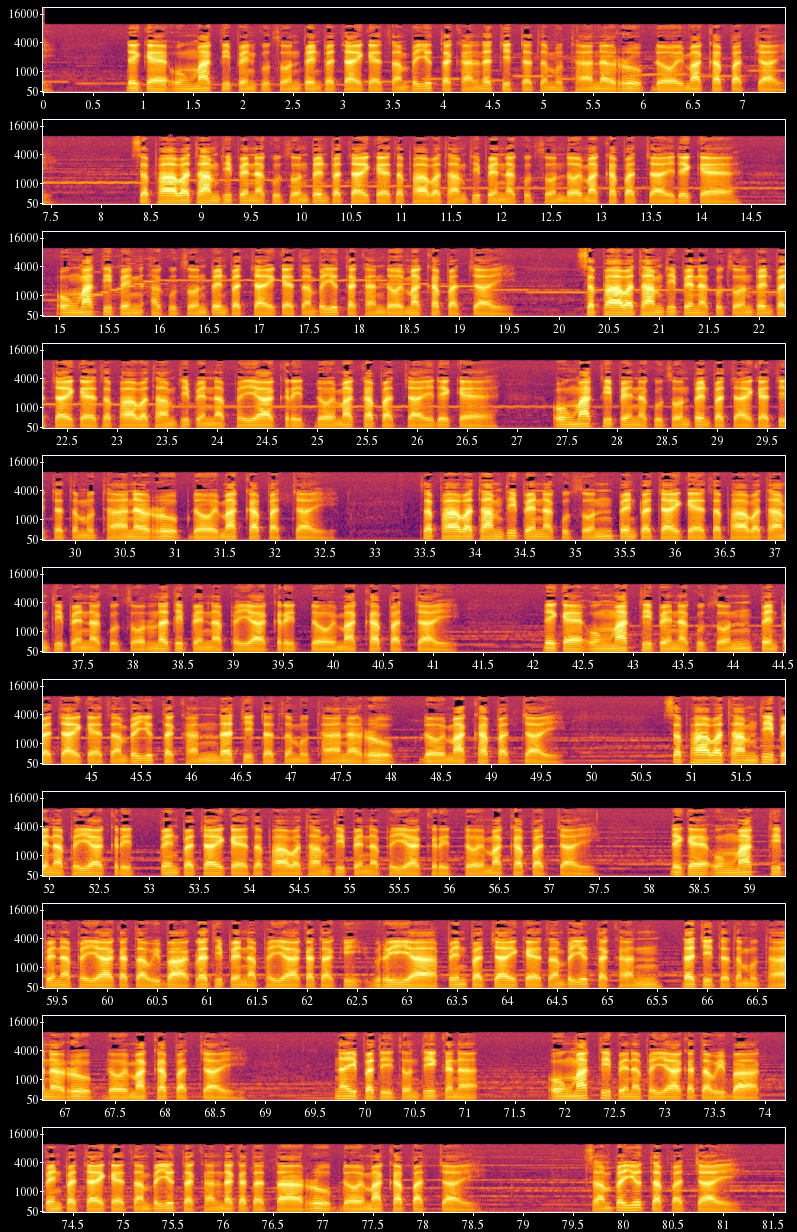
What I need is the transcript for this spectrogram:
ได้แก่องค์มรรคที่เป็นกุศล เป็นปัจจัยแก่สัมปยุตตะขันและจิตตสมุทฐานรูปโดยมรรคปัจจัย สภาวธรรมที่เป็นอกุศล เป็นปัจจัยแก่สภาวธรรมที่เป็นอกุศลโดยมรรคปัจจัยได้แก่ องค์มรรคที่เป็นอกุศลเป็นปัจจัยแก่สัมปยุตตะขันโดยมรรคปัจจัย สภาวธรรมที่เป็นอกุศลเป็นปัจจัยแก่สภาวธรรมที่เป็นอัพยากฤิโดยมรรคปัจจัยได้แก่ องค์มรรคที่เป็นอกุศลเป็นปัจจัยแก่จิตตสมุทฐานรูปโดยมรรคปัจจัย สภาวธรรมที่เป็นอกุศลเป็นปัจจัยแก่สภาวธรรมที่เป็นอกุศลและที่เป็นอัพยากฤิโดยมรรคปัจจัย ได้แก่องค์มรรคที่เป็นอกุศลเป็นปัจจัยแก่สัมปยุตตะขันและจิตตสมุทฐานรูป โดยมรรคปัจจัย สภาวธรรมที่เป็นอัพยากฤิตเป็นปัจจัยแก่สภาวธรรมที่เป็นอัพยากฤิตโดยมรรคปัจจัย ได้แก่องค์มรรคที่เป็นอัพยากตวิบากและที่เป็นอัพยากตกิวิริยา เป็นปัจจัยแก่สัมปยุตตะขันและจิตตมุทฐานรูปโดยมรรคปัจจัย ในปฏิสนธิขณะ องค์มรรคที่เป็นอัพยากตวิบาก เป็นปัจจัยแก่สัมปยุตตะขันและกตตารูปโดยมรรคปัจจัย สัมปยุตตปัจจัย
